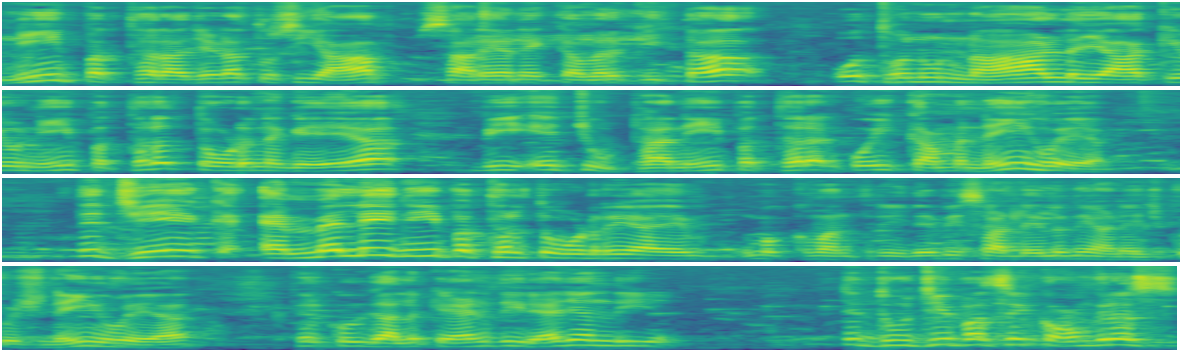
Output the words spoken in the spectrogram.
ਨੀਂਹ ਪੱਥਰ ਆ ਜਿਹੜਾ ਤੁਸੀਂ ਆਪ ਸਾਰਿਆਂ ਨੇ ਕਵਰ ਕੀਤਾ, ਉਹ ਤੁਹਾਨੂੰ ਨਾਲ ਲਿਜਾ ਕੇ ਉਹ ਨੀਂਹ ਪੱਥਰ ਤੋੜਨ ਗਏ ਆ ਵੀ ਇਹ ਝੂਠਾ ਨੀਂਹ ਪੱਥਰ ਕੋਈ ਕੰਮ ਨਹੀਂ ਹੋਇਆ। ਤੇ ਜੇ ਇੱਕ ਐਮਐਲਏ ਨੀਂਹ ਪੱਥਰ ਤੋੜ ਰਿਹਾ ਹੈ ਮੁੱਖ ਮੰਤਰੀ ਦੇ ਵੀ ਸਾਡੇ ਲੁਧਿਆਣੇ 'ਚ ਕੁਝ ਨਹੀਂ ਹੋਇਆ, ਫਿਰ ਕੋਈ ਗੱਲ ਕਹਿਣ ਦੀ ਰਹਿ ਜਾਂਦੀ ਹੈ ਤੇ ਦੂਜੇ ਪਾਸੇ ਕਾਂਗਰਸ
